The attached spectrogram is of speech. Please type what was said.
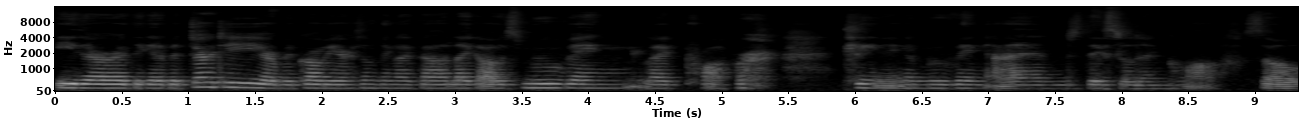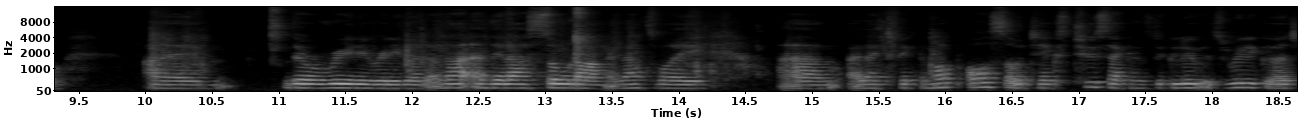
either they get a bit dirty or a bit grubby or something like that. Like I was moving like proper cleaning and moving and they still didn't come off. So um they're really really good and that and they last so long and that's why um I like to pick them up. Also it takes two seconds. The glue is really good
